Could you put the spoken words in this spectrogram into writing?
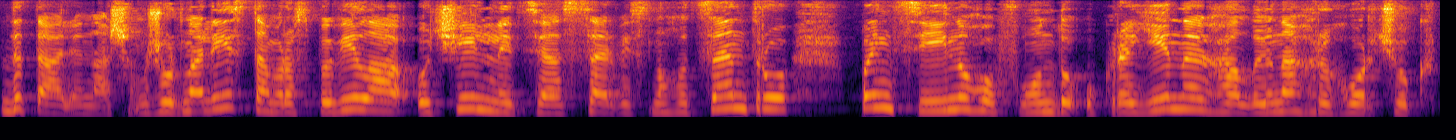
Деталі нашим журналістам розповіла очільниця сервісного центру Пенсійного фонду України Галина Григорчук.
